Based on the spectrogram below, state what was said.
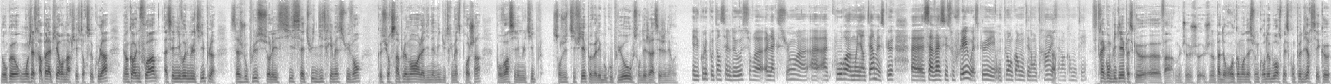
Donc euh, on ne jettera pas la pierre au marché sur ce coup-là. Mais encore une fois, à ces niveaux de multiples, ça joue plus sur les 6, 7, 8, 10 trimestres suivants que sur simplement la dynamique du trimestre prochain pour voir si les multiples sont justifiés, peuvent aller beaucoup plus haut ou sont déjà assez généreux. Et du coup, le potentiel de hausse sur euh, l'action à, court, moyen terme, est-ce que euh, ça va s'essouffler ou est-ce qu'on peut encore monter dans le train et ah. ça va encore monter? C'est très compliqué parce que, euh, enfin, je, je, n'ai pas de recommandation de cours de bourse, mais ce qu'on peut dire, c'est que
